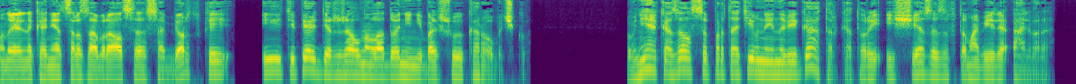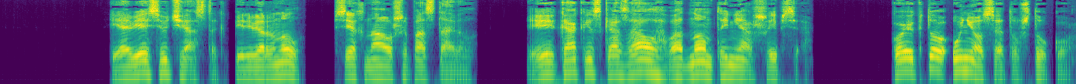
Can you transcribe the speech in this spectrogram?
Мануэль, наконец, разобрался с оберткой и теперь держал на ладони небольшую коробочку. В ней оказался портативный навигатор, который исчез из автомобиля Альвара. «Я весь участок перевернул, всех на уши поставил. И, как и сказал, в одном ты не ошибся. Кое-кто унес эту штуку».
